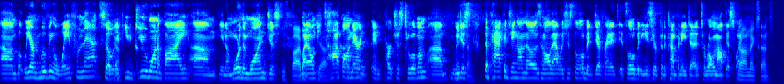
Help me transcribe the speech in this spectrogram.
um, but we are moving away from that. So okay. if you do want to buy, um, you know, more than one, just, just by all means yeah. hop on there and, and, purchase two of them. Um, we Makes just sense. the packaging on those and all that was just a little bit different. It, it's a little bit easier for the company to to roll them out this way. No, it makes sense.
